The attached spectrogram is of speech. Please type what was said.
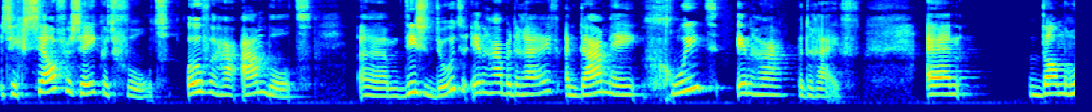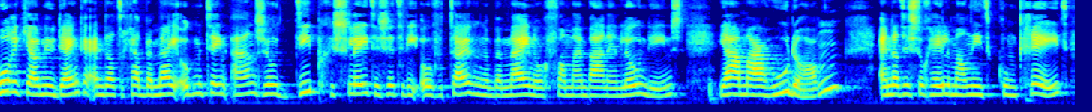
zichzelf verzekerd voelt over haar aanbod. Um, die ze doet in haar bedrijf en daarmee groeit in haar bedrijf. En dan hoor ik jou nu denken, en dat gaat bij mij ook meteen aan, zo diep gesleten zitten die overtuigingen bij mij nog van mijn baan en loondienst. Ja, maar hoe dan? En dat is toch helemaal niet concreet.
